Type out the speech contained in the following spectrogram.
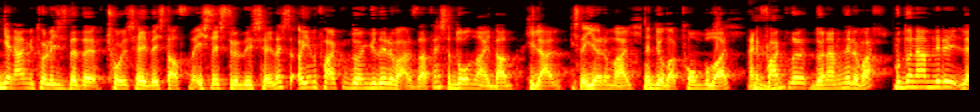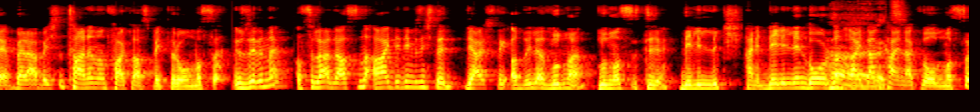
genel mitolojide de çoğu şeyde işte aslında eşleştirildiği şeyler. İşte ayın farklı döngüleri var zaten. İşte dolunaydan hilal, işte yarım ay, ne diyorlar tombulay. Hani Hı hı. farklı dönemleri var. Bu dönemleriyle beraber işte Tanrı'nın farklı aspektleri olması. Üzerine asırlarda aslında ay dediğimiz işte diğer işte adıyla Luna, Lunacity, delillik. Hani delilliğin doğrudan Ha, aydan evet. kaynaklı olması.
